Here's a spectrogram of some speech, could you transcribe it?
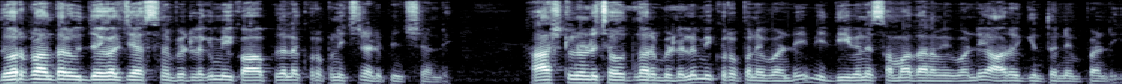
దూర ప్రాంతాల ఉద్యోగాలు చేస్తున్న బిడ్డలకు మీ కాపుదల కృపనిచ్చి నడిపించండి. హాస్టల్ నుండి చదువుతున్న బిడ్డలు మీ కృపనివ్వండి. మీ దీవెన సమాధానం ఇవ్వండి. ఆరోగ్యంతో నింపండి.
